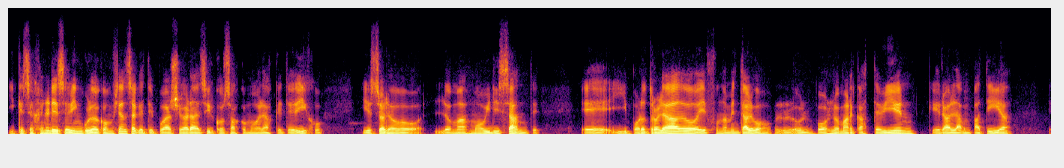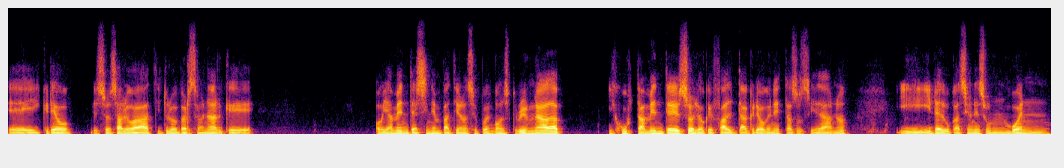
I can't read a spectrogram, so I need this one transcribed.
y que se genere ese vínculo de confianza que te pueda llegar a decir cosas como las que te dijo. Y eso es lo, lo más movilizante. Eh, y por otro lado, es fundamental, vos, vos lo marcaste bien, que era la empatía, eh, y creo eso es algo a título personal que obviamente sin empatía no se puede construir nada, y justamente eso es lo que falta creo que en esta sociedad, ¿no? Y la educación es un buen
